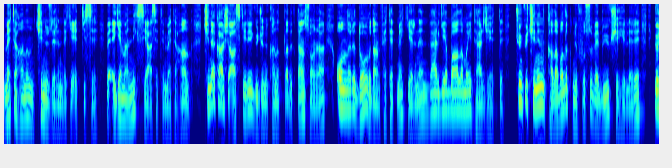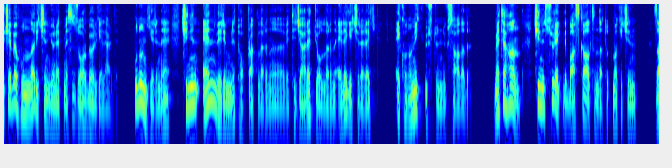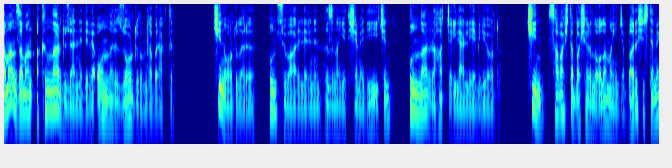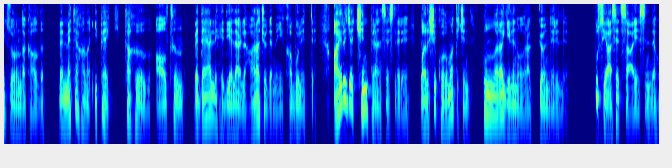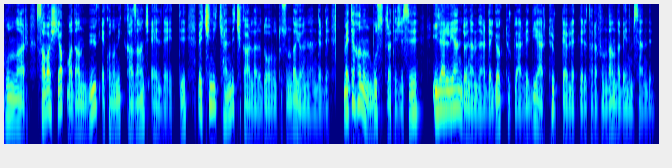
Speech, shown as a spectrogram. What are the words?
Metehan'ın Çin üzerindeki etkisi ve egemenlik siyaseti Metehan, Çin'e karşı askeri gücünü kanıtladıktan sonra onları doğrudan fethetmek yerine vergiye bağlamayı tercih etti. Çünkü Çin'in kalabalık nüfusu ve büyük şehirleri göçebe Hunlar için yönetmesi zor bölgelerdi. Bunun yerine Çin'in en verimli topraklarını ve ticaret yollarını ele geçirerek ekonomik üstünlük sağladı. Metehan, Çin'i sürekli baskı altında tutmak için zaman zaman akınlar düzenledi ve onları zor durumda bıraktı. Çin orduları Hun süvarilerinin hızına yetişemediği için Hunlar rahatça ilerleyebiliyordu. Çin savaşta başarılı olamayınca barış istemek zorunda kaldı ve Metehan'a ipek, tahıl, altın ve değerli hediyelerle haraç ödemeyi kabul etti. Ayrıca Çin prensesleri barışı korumak için Hunlara gelin olarak gönderildi. Bu siyaset sayesinde Hunlar savaş yapmadan büyük ekonomik kazanç elde etti ve Çin'i kendi çıkarları doğrultusunda yönlendirdi. Metehan'ın bu stratejisi ilerleyen dönemlerde Göktürkler ve diğer Türk devletleri tarafından da benimsendi.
